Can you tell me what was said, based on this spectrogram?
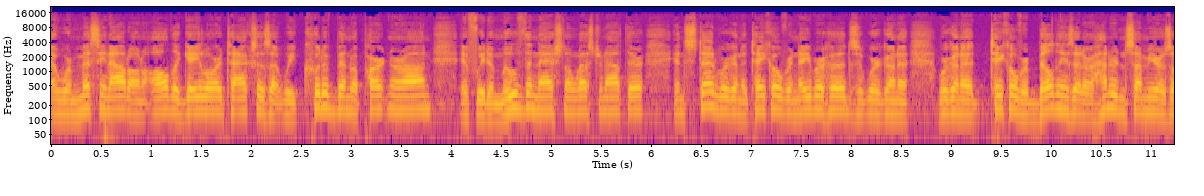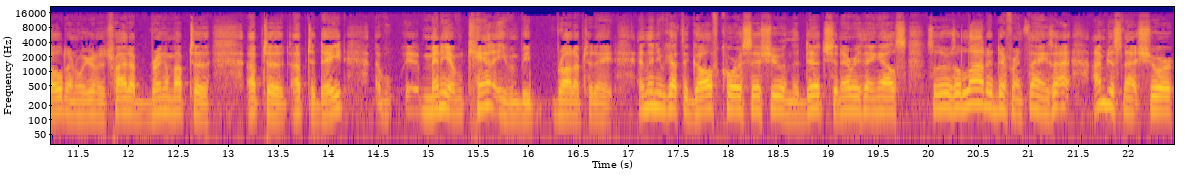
Uh, we're missing out on all the Gaylord taxes that we could have been a partner on if we'd have moved the National Western out there. Instead, we're going to take over neighborhoods. We're going to we're going to take over buildings that are 100 and some years old, and we're going to try to bring them up to up to up to date. Many of them can't even be brought up to date. And then you've got the golf course issue and the ditch and everything else. So there's a lot of different things. I, I'm just not sure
